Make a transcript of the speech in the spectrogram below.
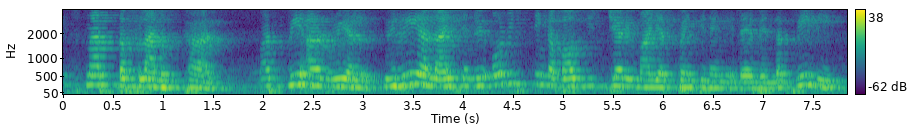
it's not the plan of God. But we are real. We realize and we always think about this Jeremiah 29:11 that really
